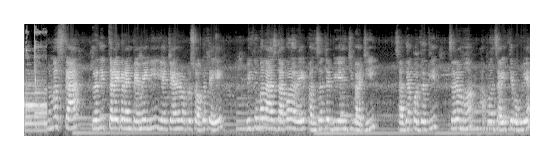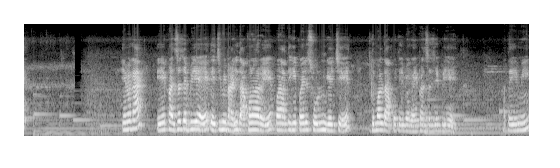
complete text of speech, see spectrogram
नमस्कार प्रदीप तळेकर अँड फॅमिली या चॅनल आपलं स्वागत आहे. मी तुम्हाला आज दाखवणार आहे फणसाच्या बियांची भाजी साध्या पद्धतीत. चला मग आपण साहित्य बघूया. हे बघा हे फणसाच्या बिया आहे त्याची मी भाजी दाखवणार आहे. पण आधी हे पहिले सोलून घ्यायचे आहेत. तुम्हाला दाखवते बघा हे फणसाचे बिया आहेत. आता हे मी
